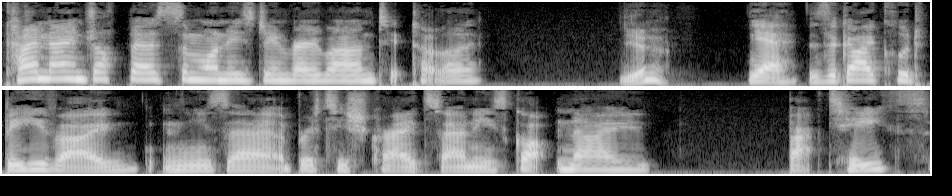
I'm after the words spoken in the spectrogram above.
can I name drop as someone who's doing very well on tiktok live yeah. Yeah, there's a guy called Bevo, and he's a British creator, and he's got no back teeth.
